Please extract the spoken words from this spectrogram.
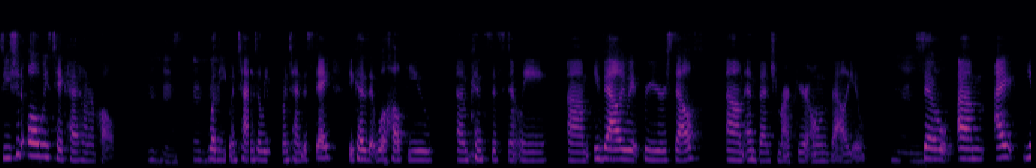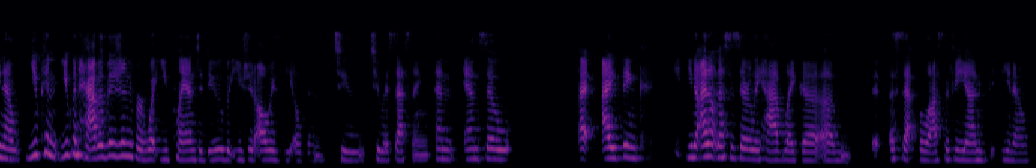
So you should always take headhunter calls, mm-hmm. Mm-hmm. whether you intend to leave or intend to stay, because it will help you um, consistently um, evaluate for yourself um, and benchmark your own value. Mm. So um, I, you know, you can you can have a vision for what you plan to do, but you should always be open to to assessing. And and so I I think you know I don't necessarily have like a um, a set philosophy on you know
